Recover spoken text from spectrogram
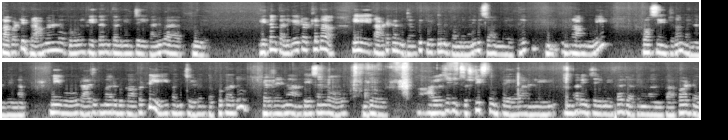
కాబట్టి బ్రాహ్మణుల గోవులకు హితం కలిగించే ఈ కనివ హితం కలిగేటట్లుగా ఈ తాటకను చంపి కీర్తిని పొందమని విశ్వామిత్రుడు రాముణ్ణి ప్రోత్సహించడం మనం విన్నాం. నీవు రాజకుమారుడు కాబట్టి పని చేయడం తప్పు కాదు. ఎవరైనా దేశంలో ఇదో అలజడి సృష్టిస్తుంటే వాళ్ళని సంహరించే మిగతా జాతిని వాళ్ళని కాపాడడం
